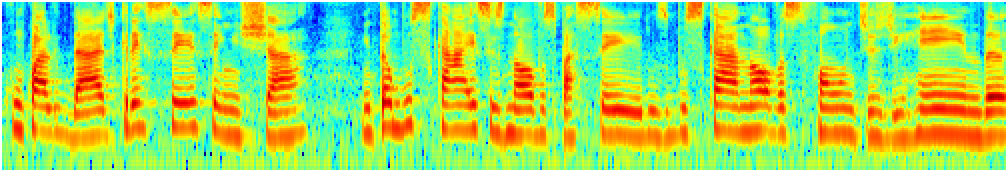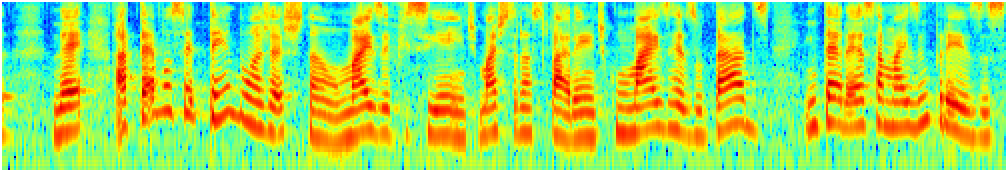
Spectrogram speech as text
com qualidade, crescer sem inchar. Então, buscar esses novos parceiros, buscar novas fontes de renda, né? Até você tendo uma gestão mais eficiente, mais transparente, com mais resultados, interessa a mais empresas.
